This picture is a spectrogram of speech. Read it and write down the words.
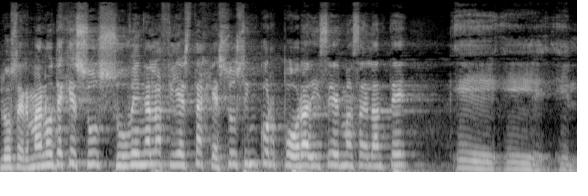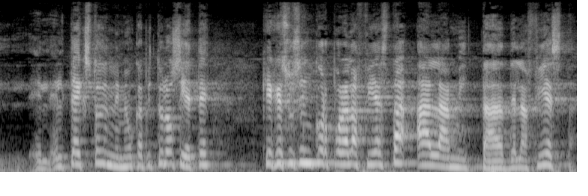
los hermanos de Jesús suben a la fiesta, Jesús incorpora, dice más adelante eh, eh, el, el, texto en el mismo capítulo 7, que Jesús incorpora la fiesta a la mitad de la fiesta.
